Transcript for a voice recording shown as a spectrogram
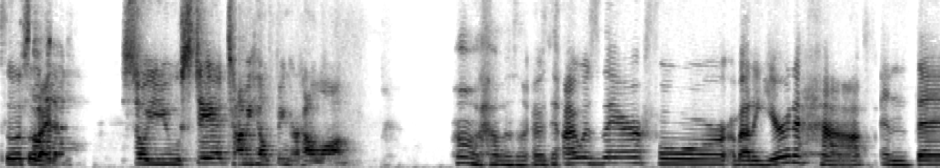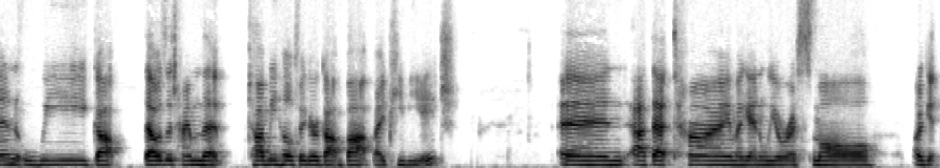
So that's what I did. So you stay at Tommy Hilfiger how long? Oh, how was I? I was there for about a year and a half, and then we got. That was the time that Tommy Hilfiger got bought by PVH, and at that time, again, we were a small, again,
